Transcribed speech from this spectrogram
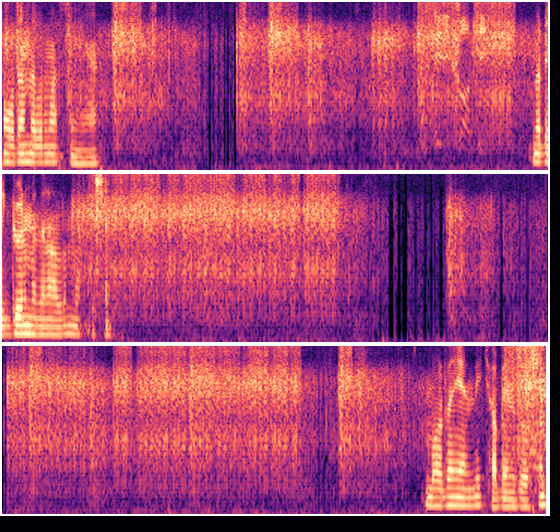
Oradan da vurmazsın ya. Seri katil. Burada görmeden aldım muhteşem. Bu arada yendik haberiniz olsun.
